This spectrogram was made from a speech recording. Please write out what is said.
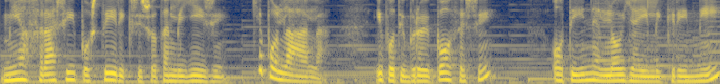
μία φράση υποστήριξης όταν λυγίζει και πολλά άλλα, υπό την προϋπόθεση ότι είναι λόγια ειλικρινή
